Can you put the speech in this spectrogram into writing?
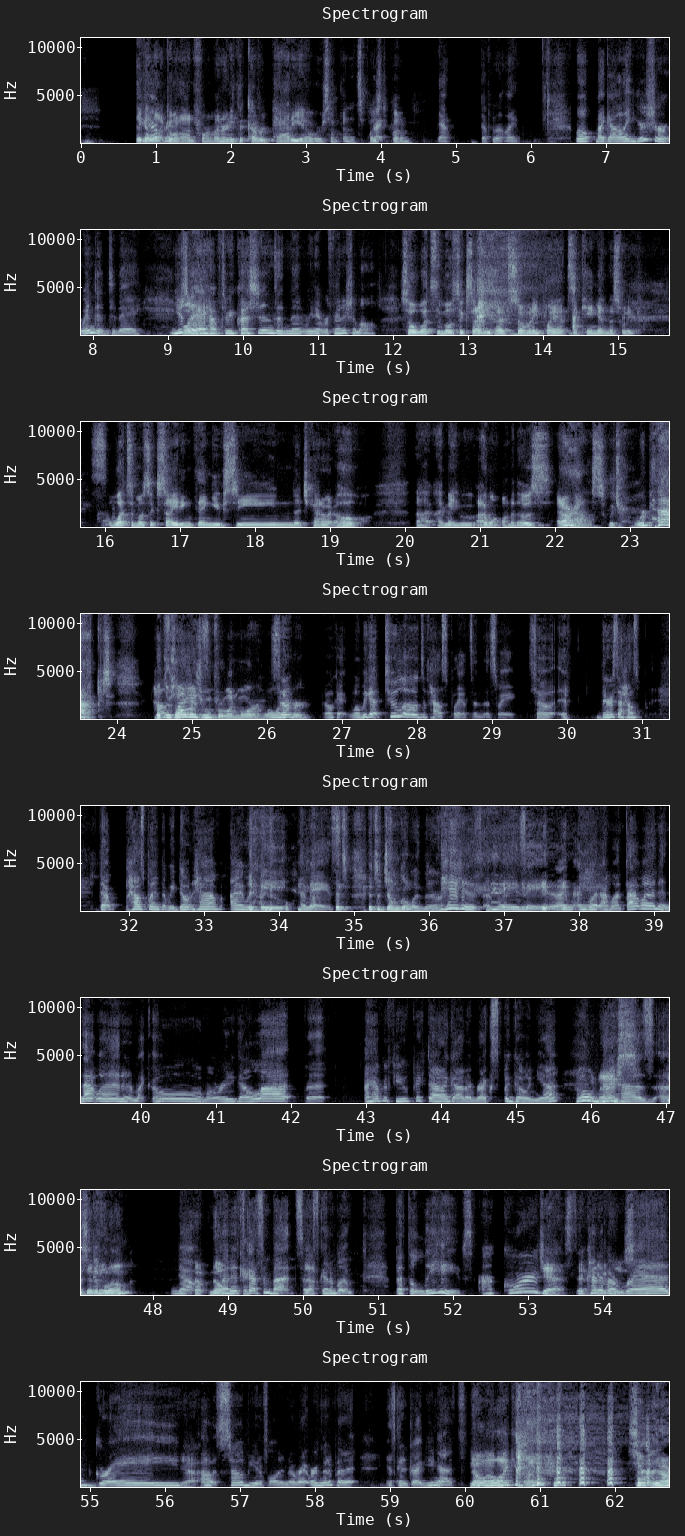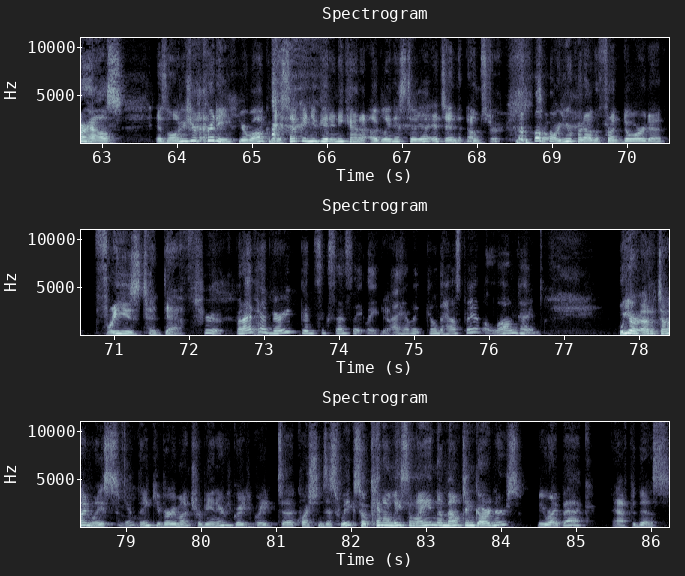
They got yeah, a lot going on for them underneath a covered patio or something. That's a place right. to put them. Yeah, definitely. Well, my golly, you're short winded today. Usually well, I have three questions and then we never finish them all. So, what's the most exciting? You've had so many plants that came in this week. What's the most exciting thing you've seen that you kind of went, oh, I, I may, I want one of those at our house, which we're packed, but there's plants? always room for one more. Well, whatever. Okay. Well, we got two loads of house plants in this week. So, if there's a house, that house plant that we don't have, I would be I amazed. It's it's a jungle in there. It is amazing. and I'm, I'm going, I want that one and that one. And I'm like, oh, I'm already got a lot, but I have a few picked out. I got a Rex begonia. Oh, nice. has is it pink, in bloom? No, no, no but it's okay. got some buds, so yeah. it's gonna bloom. But the leaves are gorgeous. Yeah, They're yeah, kind of a red, gray. Yeah. Oh, it's so beautiful. I know right where I'm gonna put it. it is going to drive you nuts. No, I like it. I like so in our house, as long as you're pretty, you're welcome. The second you get any kind of ugliness to you, it's in the dumpster. So, or you're put on the front door to freeze to death. True, but I've so, had very good success lately. Yeah. I haven't killed a houseplant a long time. We are out of time, Lise. Thank you very much for being here. Great, great uh, questions this week. So, Ken and Lisa Lain, the Mountain Gardeners, be right back after this.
